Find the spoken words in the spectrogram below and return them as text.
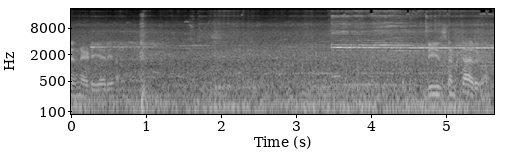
Esplanade area டீசெண்டாக இருக்கும்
